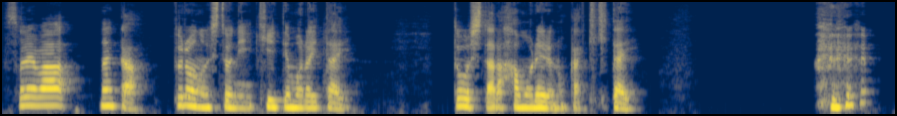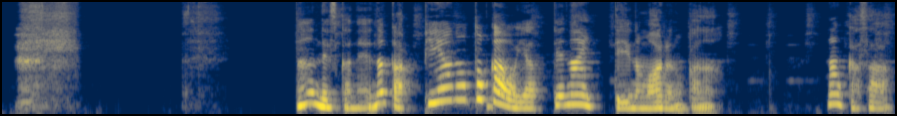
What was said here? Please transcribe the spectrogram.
それは、なんか、プロの人に聞いてもらいたい。どうしたらハモれるのか聞きたい。何ですかねなんか、ピアノとかをやってないっていうのもあるのかななんかさ、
